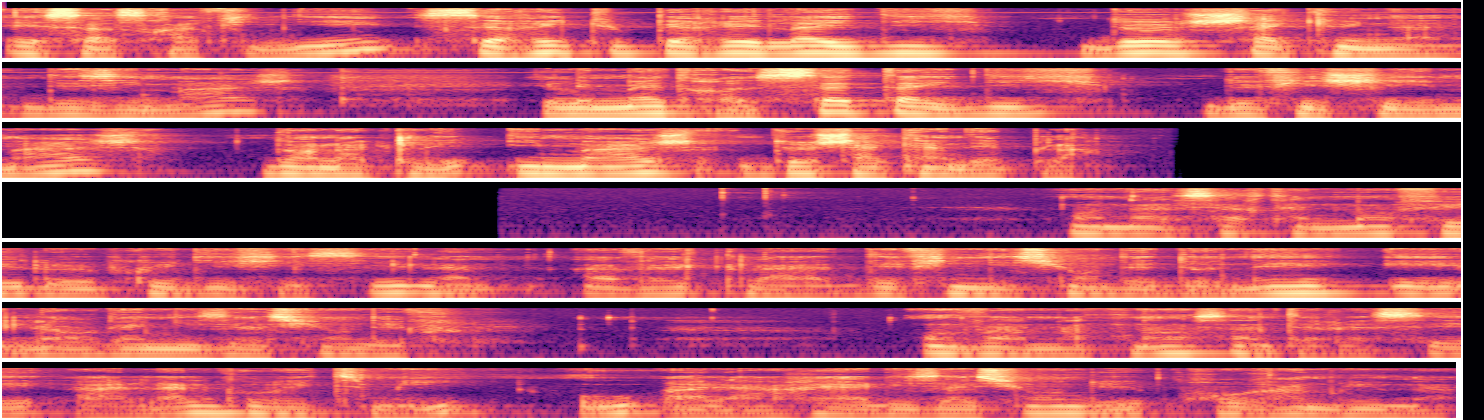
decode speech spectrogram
et ça sera fini, c'est récupérer l'ID de chacune des images et mettre cet ID de fichier image dans la clé image de chacun des plats. on a certainement fait le plus difficile avec la définition des données et l'organisation des flux. On va maintenant s'intéresser à l'algorithmie ou à la réalisation du programme lui-même.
